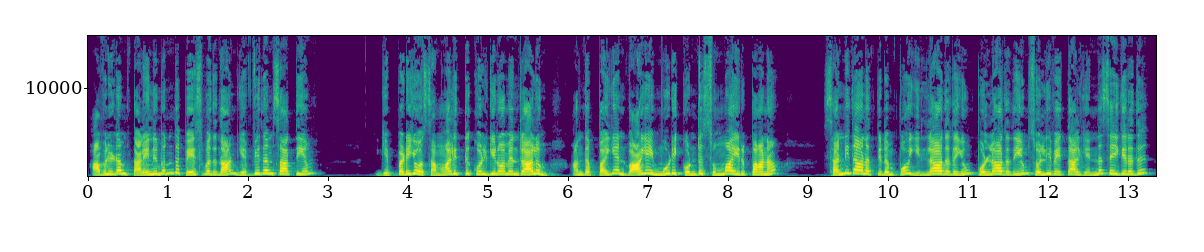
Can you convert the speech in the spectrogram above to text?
அவனிடம் தலை நிமிர்ந்து பேசுவதுதான் எவ்விதம் சாத்தியம்? எப்படியோ சமாளித்துக் கொள்கிறோம் என்றாலும் அந்த பையன் வாயை மூடிக்கொண்டு சும்மா இருப்பானா? சன்னிதானத்திடம் போய் இல்லாததையும் பொல்லாததையும் சொல்லி வைத்தால் என்ன செய்கிறது?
